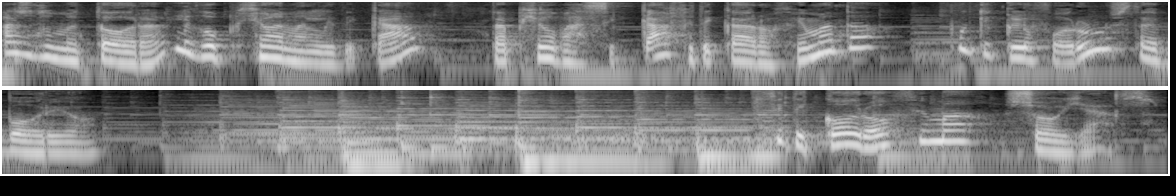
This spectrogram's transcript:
Ας δούμε τώρα λίγο πιο αναλυτικά τα πιο βασικά φυτικά ροφήματα που κυκλοφορούν στο εμπόριο. Φυτικό ρόφημα σόγιας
